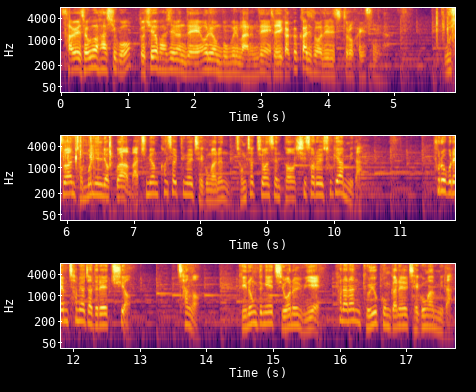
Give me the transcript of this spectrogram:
사회에 적응하시고 또 취업하시는데 어려운 부분이 많은데 저희가 끝까지 도와드릴 수 있도록 하겠습니다. 우수한 전문 인력과 맞춤형 컨설팅을 제공하는 정착지원센터 시설을 소개합니다. 프로그램 참여자들의 취업, 창업, 귀농 등의 지원을 위해 편안한 교육 공간을 제공합니다.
